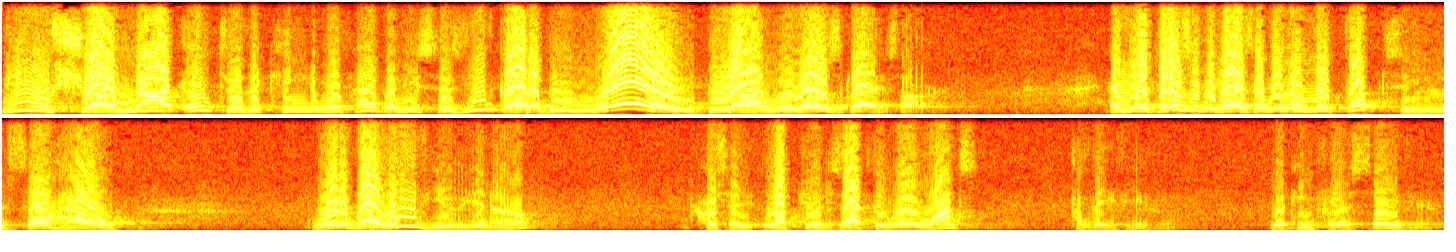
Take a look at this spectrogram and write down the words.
you shall not enter the kingdom of heaven. He says, you've got to be way beyond where those guys are. And yet those are the guys everyone looked up to. And so how, where did that leave you, you know? Of course, he left you exactly where he wants to leave you, looking for a Savior.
